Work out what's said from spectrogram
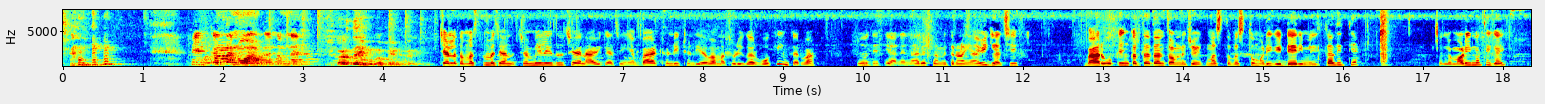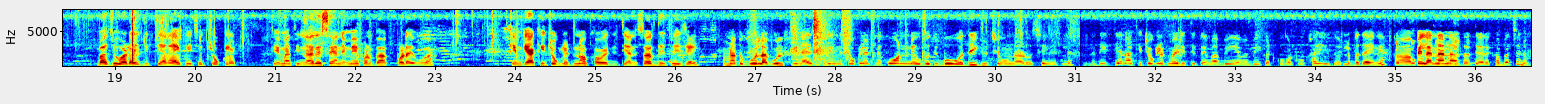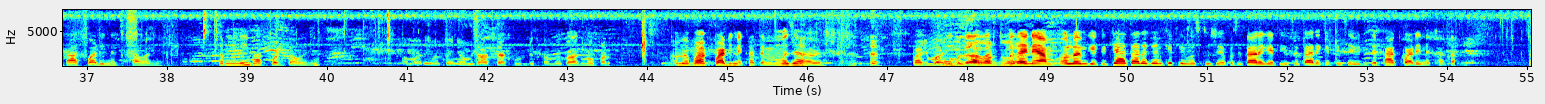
ફિટ કરતા ન આવડે તમને. કર દઈ હું ગમે એમ કરી. ચાલો તો મસ્ત મજાનું જમી લીધું છે અને આવી ગયા છે અહીંયા બહાર ઠંડી ઠંડી હવામાં થોડી વાર વોકિંગ કરવા. હું, દિત્યા અને નરેશના મિત્રો અહીંયા આવી ગયા છીએ. બહાર વોકિંગ કરતા હતા ને તો અમને જો એક મસ્ત વસ્તુ મળી ગઈ, ડેરી મિલ્ક કા દિત્યા. એટલે મળી નથી ગઈ. બાજુવાળાએ દિત્યાને આપી છે ચોકલેટ. તેમાંથી નરેશે અને મેં પણ ભાગ પડાવ્યો, હા. કેમ કે આખી ચોકલેટ ન ખવાય અને શરદી થઈ જાય. હમણાં તો ગોલા ગુલ્ફી ને આઈસ્ક્રીમ ને ચોકલેટ ને કોન ને એવું બધું બહુ વધી ગયું છે ઉનાળો છે એટલે. દિત્યાને આખી ચોકલેટ મળી હતી તો એમાં બે અમે બે કટકો કટકો ખાઈ લીધો એટલે બધાને પેલા નાના હતા ત્યારે ખબર છે ને ભાગ પાડીને જ ખાવાનું. તમને નહીં ભાગ પડતા હોય ને? અમારે એવું કઈ નહીં અમે તો હાથે એટલે અમે ભાગ ન પાડતા. અમે ભાગ પાડીને ખાતા મજા આવે. બધાયને આમ ઓલો એમ કે કે ક્યાં તારે ગણ કેટલી વસ્તુ છે? પછી તારે કેટલી છે તારે કેટલી છે એવી રીતે ભાગ પાડીને ખાતા.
